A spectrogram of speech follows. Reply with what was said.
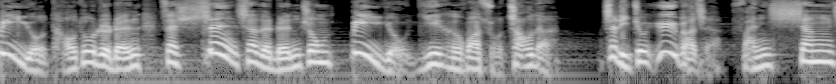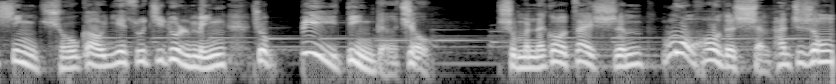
必有逃脱的人，在剩下的人中必有耶和华所招的。这里就预表着，凡相信求告耶稣基督的名，就必定得救，使我们能够在神幕后的审判之中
